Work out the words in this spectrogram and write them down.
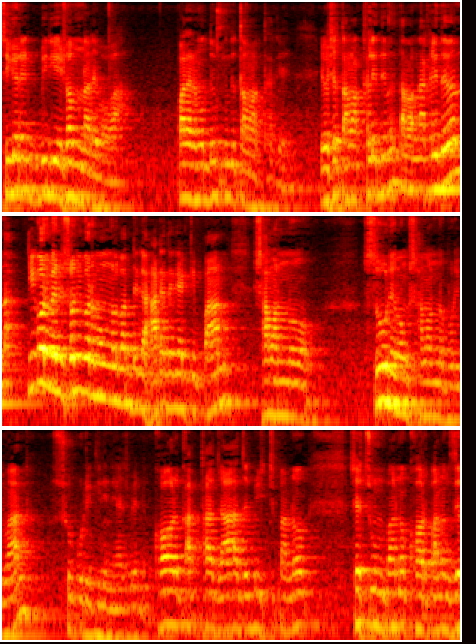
সিগারেট বিড়ি এসব না রে বাবা। পানের মধ্যেও কিন্তু তামাক থাকে। এবার সে তামাক খালি দেবেন, তামাক না খালি দেবেন না, কি করবেন? শনিবার, মঙ্গলবার থেকে হাটে থেকে একটি পান, সামান্য চুন এবং সামান্য পরিমাণ সুপুরি কিনে নিয়ে আসবেন। খড় কাঠা যা যে মিষ্টি পানক, সে চুন পানক, খড় পানক, যে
